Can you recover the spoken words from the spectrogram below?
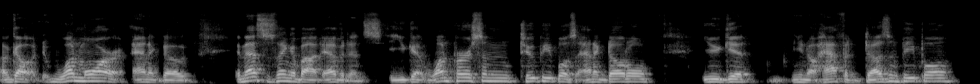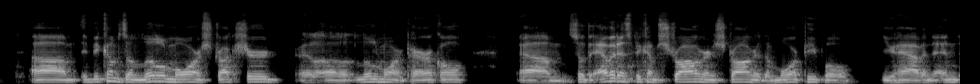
I've got one more anecdote, and that's the thing about evidence. You get one person, two people is anecdotal. You get, you know, half a dozen people. Um, it becomes a little more structured, a, little more empirical. Um, so the evidence becomes stronger and stronger the more people you have, and, and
